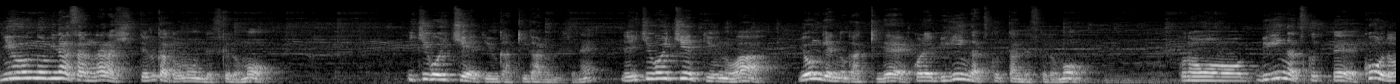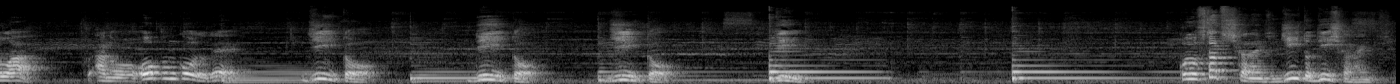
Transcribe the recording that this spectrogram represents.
日本の皆さんなら知ってるかと思うんですけども一期一会という楽器があるんですよね。で一期一会っていうのは4弦の楽器でこれビギンが作ったんですけどもこのビギンが作ってコードはあのオープンコードで G と D と G と D この2つしかないんですよ。G と D しかないんですよ。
